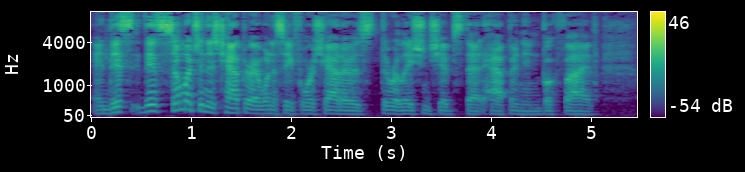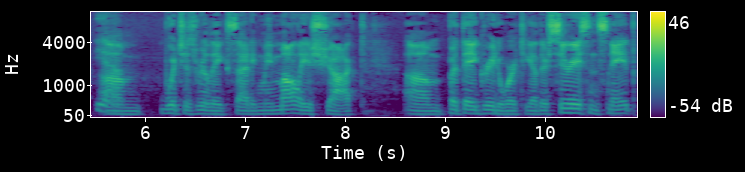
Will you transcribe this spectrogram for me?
and this this so much in this chapter I want to say foreshadows the relationships that happen in Book Five, Yeah. um, which is really exciting. I mean, Molly is shocked. Um, but they agree to work together. Sirius and Snape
